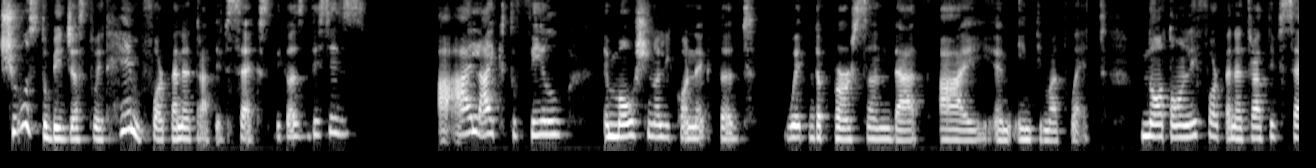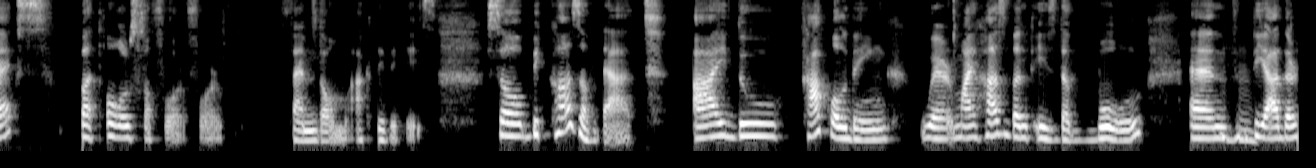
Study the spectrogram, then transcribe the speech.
choose to be just with him for penetrative sex because this is, I like to feel emotionally connected with the person that I am intimate with, not only for penetrative sex, but also for, for femdom activities. So because of that, I do cuckolding where my husband is the bull and mm-hmm. the other,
